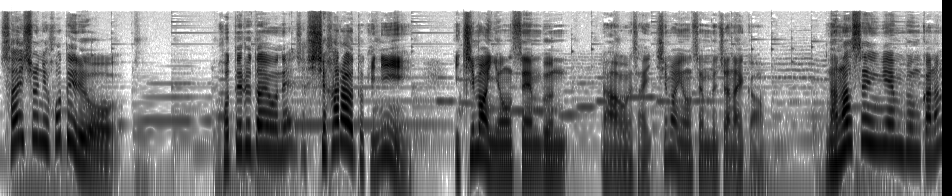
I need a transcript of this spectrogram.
最初にホテルを、ホテル代をね、支払うときに、1万4000分、あ、ごめんなさい、1万4000分じゃないか。7000円分かな？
